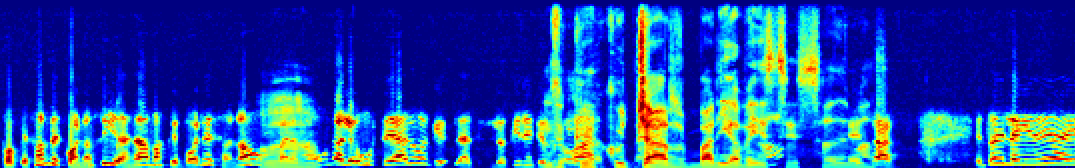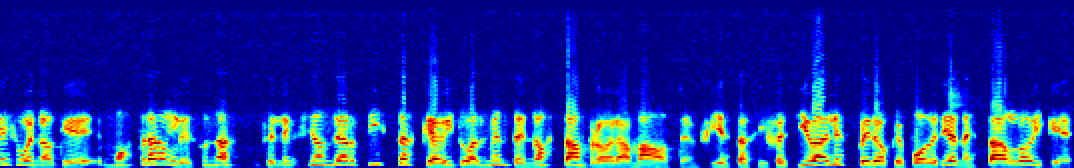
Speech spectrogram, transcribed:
porque son desconocidas, nada más que por eso, ¿no? Para que a uno le guste algo, que lo tiene que probar. que escuchar varias veces, además. Exacto. Entonces la idea es, bueno, que mostrarles una selección de artistas que habitualmente no están programados en fiestas y festivales, pero que podrían estarlo y que,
